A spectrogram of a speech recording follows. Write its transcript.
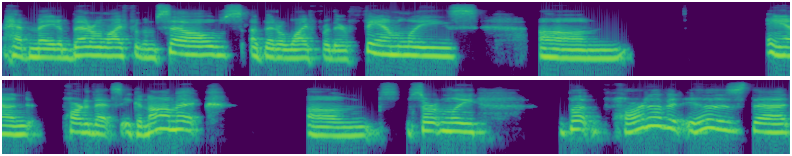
have made a better life for themselves, a better life for their families. Um, and part of that's economic. Um, certainly, but part of it is that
